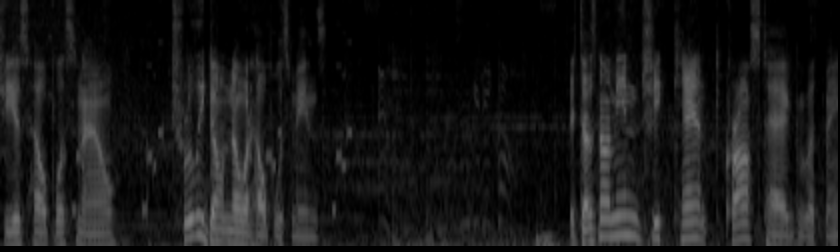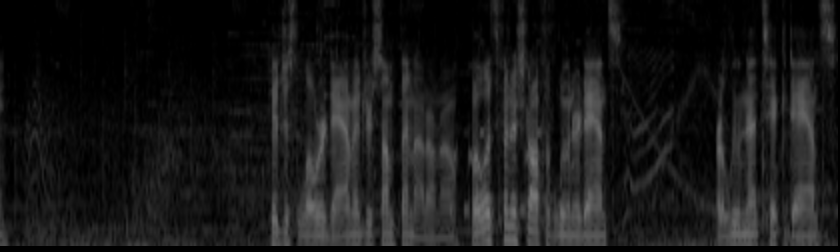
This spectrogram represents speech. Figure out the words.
She is helpless now. Truly don't know what helpless means. It does not mean she can't cross tag with me. Could just lower damage or something, I don't know. But let's finish it off with Lunar Dance. Or lunatic dance.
